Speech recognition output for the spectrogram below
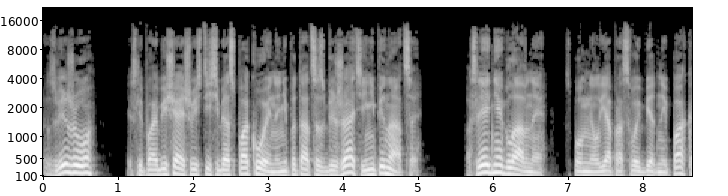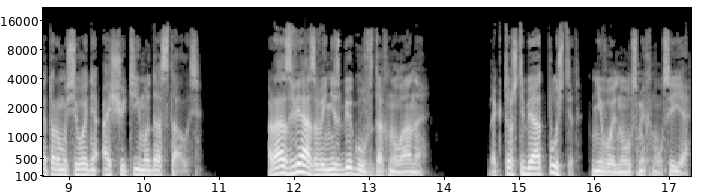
Развяжу, если пообещаешь вести себя спокойно, не пытаться сбежать и не пинаться. Последнее главное, вспомнил я про свой бедный пах, которому сегодня ощутимо досталось. «Развязывай, не сбегу», — вздохнула она. «Да кто ж тебя отпустит?» — невольно усмехнулся я.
